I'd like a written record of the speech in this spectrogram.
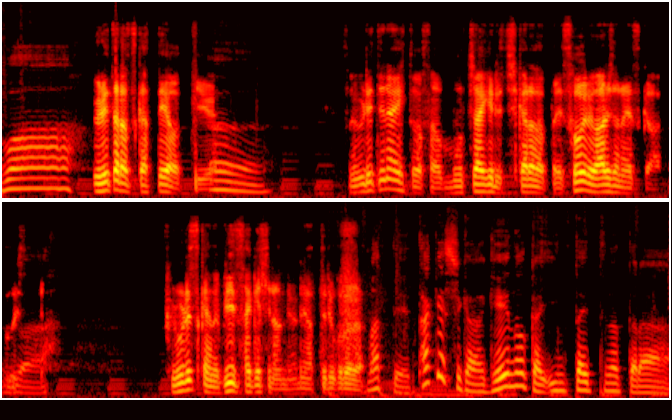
うわ売れたら使ってよっていう。その売れてない人をさ、持ち上げる力だったり、そういうのがあるじゃないですか。この人うわプロレス界のビートたけしなんだよね、やってることが。待ってたけしが芸能界引退ってなったら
